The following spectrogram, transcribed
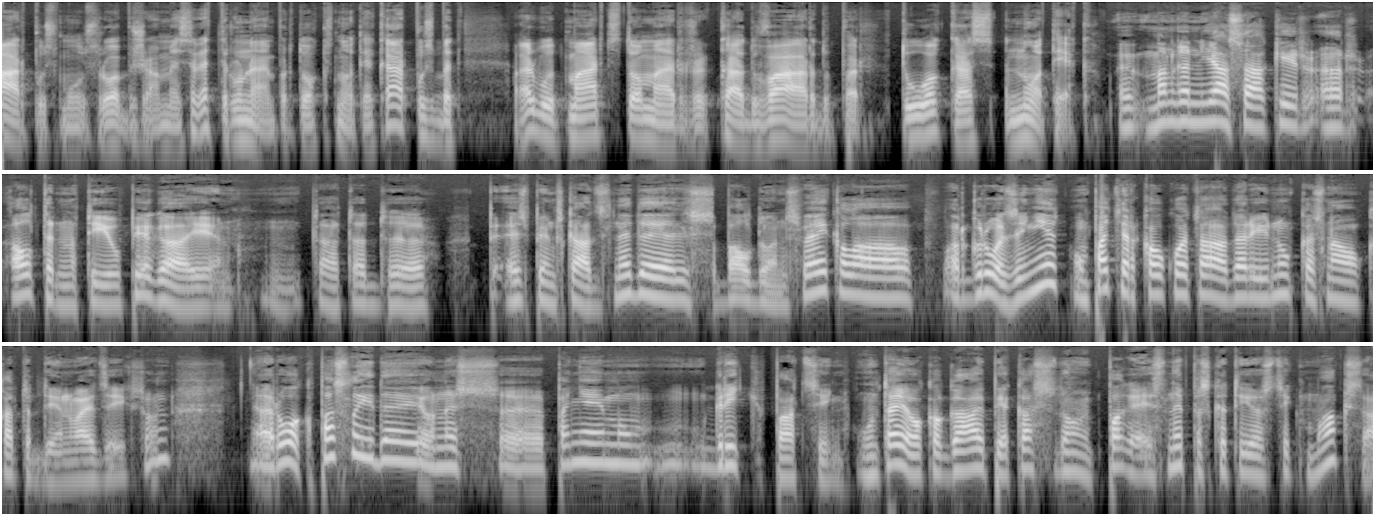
ārpus mūsu robežām. Mēs reti runājam par to, kas notiek ārpus, bet varbūt Mārcis tomēr kādu vārdu par to, kas notiek. Man gan jāsāk ar alternatīvu pieejamību. Tā tad eh, es pirms kādas nedēļas Baldonas veikalā ar groziņu iet un paķeru kaut ko tādu arī, nu, kas nav katru dienu vajadzīgs. Un Roka paslīdēja, un es eh, paņēmu grīķu paciņu. Un jau kā gāja pie kases, domāju, pagaidi, es nepaskatījos, cik maksā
